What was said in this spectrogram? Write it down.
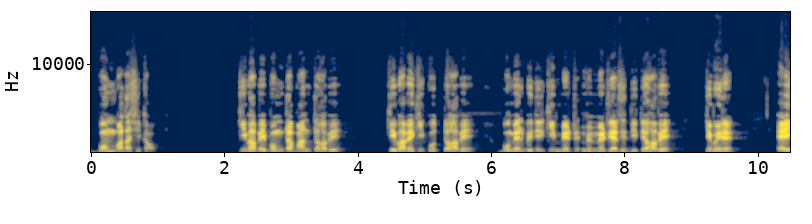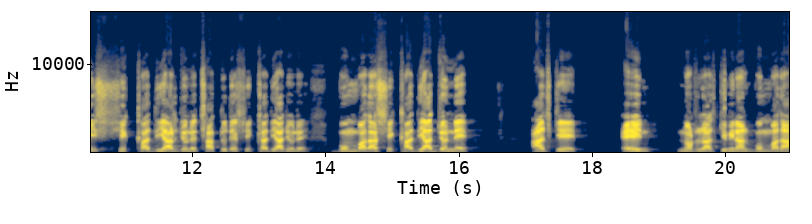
বোম বাঁধা শিখাও। কীভাবে বোমটা বাঁধতে হবে? কীভাবে কি করতে হবে? বোমের বিধির কি মেটেরিয়ালস দিতে হবে? কি বুঝলেন? এই শিক্ষা দেওয়ার জন্য, ছাত্রদের শিক্ষা দেওয়ার জন্য বোম বাঁধার শিক্ষা দেওয়ার জন্যে আজকে এই নটরাজ ক্রিমিনাল বোমবাদা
